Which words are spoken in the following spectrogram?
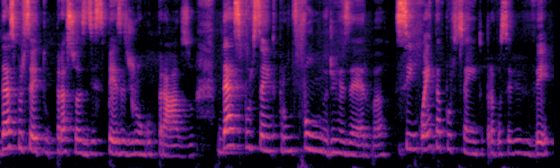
10% para suas despesas de longo prazo, 10% para um fundo de reserva, 50% para você viver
